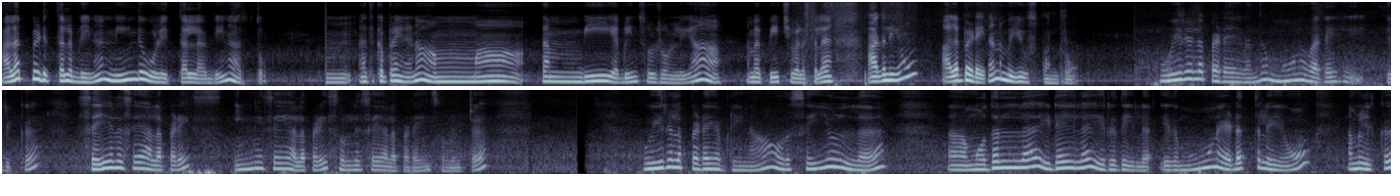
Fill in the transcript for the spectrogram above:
அளப்பெடுத்தல் அப்படின்னா நீண்டு ஒழித்தல் அப்படின்னு அர்த்தம். அதுக்கப்புறம் என்னென்னா அம்மா தம்பி அப்படின்னு சொல்கிறோம் இல்லையா? நம்ம பேச்சு வழக்கில். அதுலேயும் அளப்படை தான் நம்ம யூஸ் பண்ணுறோம் உயிரிழப்படை வந்து மூணு வகை இருக்குது செயலிசை அளப்படை இன்னிசை அளப்படை சொல்லிசை அளப்படைன்னு சொல்லிட்டு உயிரிழப்படை அப்படின்னா ஒரு செய்யுளில் முதல்ல இடையில் இறுதியில். இது மூணு இடத்துலையும் நம்மளுக்கு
